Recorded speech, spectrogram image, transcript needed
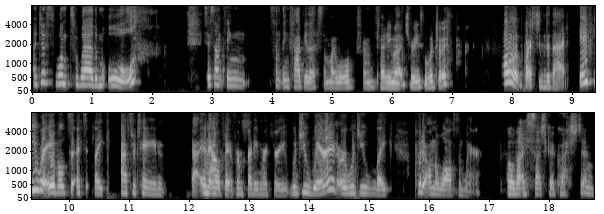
I just want to wear them all. so something something fabulous on my wall from Freddie Mercury's wardrobe. Follow-up question to that. If you were able to like ascertain uh, an outfit from Freddie Mercury, would you wear it or would you like put it on the wall somewhere? Oh, that is such a good question.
